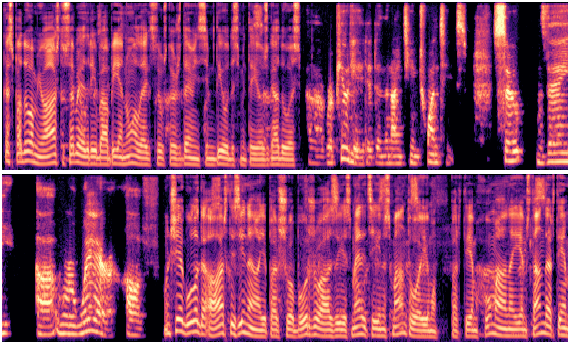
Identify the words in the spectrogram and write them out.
kas padomju ārstu sabiedrībā bija noliegts 1920. gados. Uh, Un šie gulaga ārsti zināja par šo buržuāzijas medicīnas mantojumu, par tiem humānajiem standartiem,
